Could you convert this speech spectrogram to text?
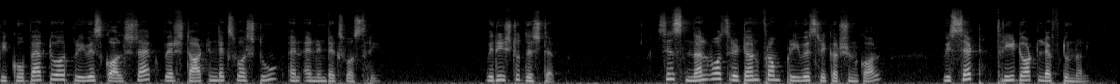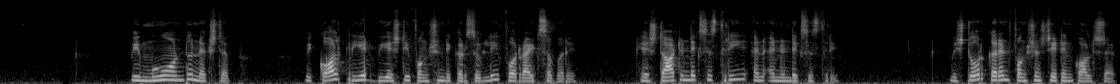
We go back to our previous call stack where start index was 2 and end index was 3. We reach to this step. Since null was returned from previous recursion call, we set 3 dot left to null. We move on to next step. We call create BST function recursively for right subarray. Here start index is 3 and end index is 3. We store current function state in call stack.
